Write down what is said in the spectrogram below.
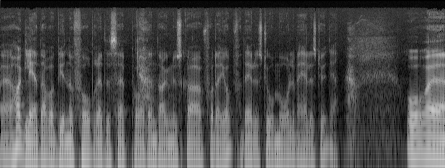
eh, har glede av å begynne å forberede seg på den dagen du skal få deg jobb, for det er det store målet med hele studiet. Og eh,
